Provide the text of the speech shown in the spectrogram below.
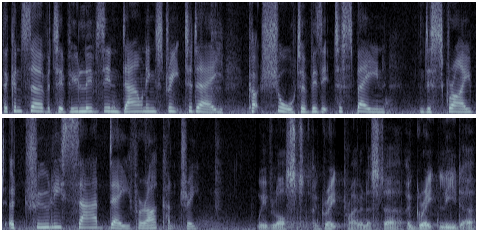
the Conservative who lives in Downing Street today cut short a visit to Spain and described a truly sad day for our country. We've lost a great Prime Minister, a great leader,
